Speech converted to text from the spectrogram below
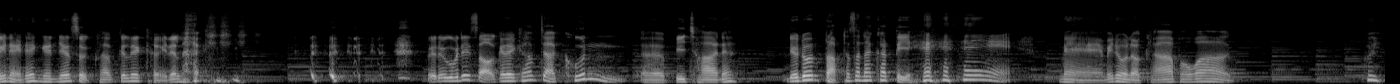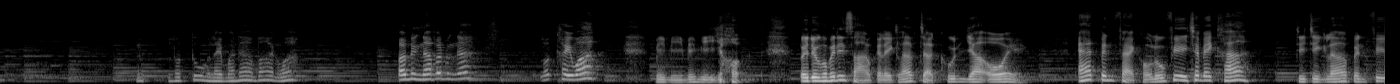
ยไหนได้เงินเยอะสุดครับ ก็เลือกเขยนั่นแหละไปดูกันที่สองกันเลยครับ จากคุณเอ่อปีชานะเดี๋ยวโดนปรับทัศนคติแฮ่แหมไม่โดนหรอกครับ เพราะว่าเฮ้ยรถตู้อะไรมาหน้าบ้านวะแป๊บหนึ่งนะแป๊บหนึ่งนะ รถใครวะ ไม่มีไม่มีหยอก ไปดูคอมเมนต์ที่3กันเลยครับ จากคุณยาโอย แอดเป็นแฝดของลูฟี่ใช่ไหมคะ จริงๆแล้วเป็นฟี่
